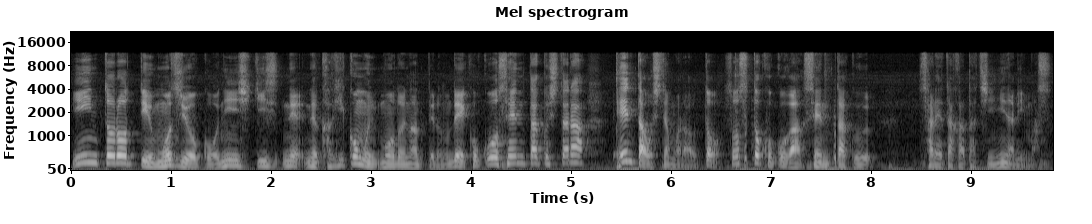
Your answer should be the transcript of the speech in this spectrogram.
イントロっていう文字をこう認識、ね、ね、書き込むモードになっているのでここを選択したらエンターをしてもらうとそうするとここが選択された形になります。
